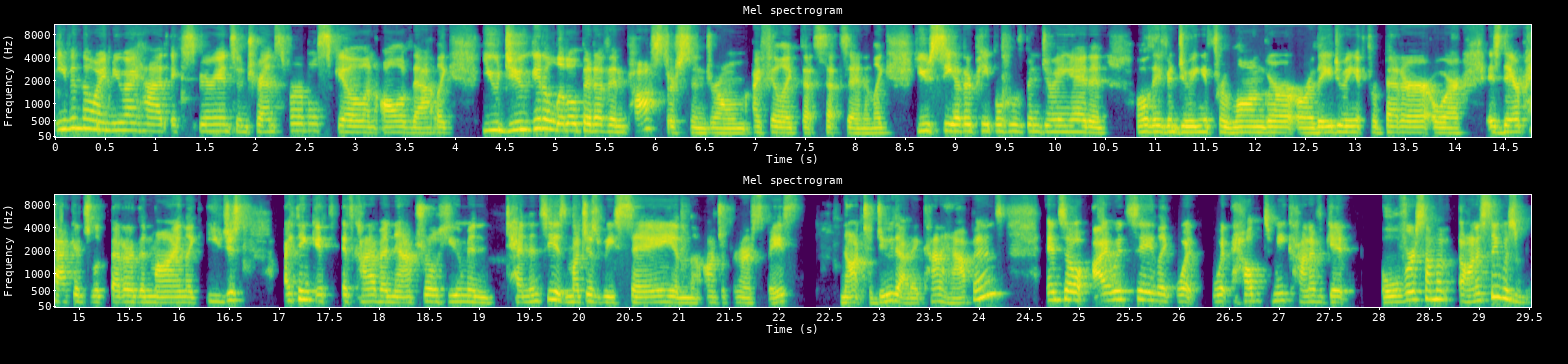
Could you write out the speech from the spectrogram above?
even though I knew I had experience and transferable skill and all of that, like you do get a little bit of imposter syndrome. I feel like that sets in, and like you see other people who've been doing it, and oh, they've been doing it for longer, or are they doing it for better, or is their package look better than mine? Like you just, I think it's it's kind of a natural human tendency, as much as we say in the entrepreneur space not to do that. It kind of happens. And so i would say like what what helped me kind of get over some of honestly was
